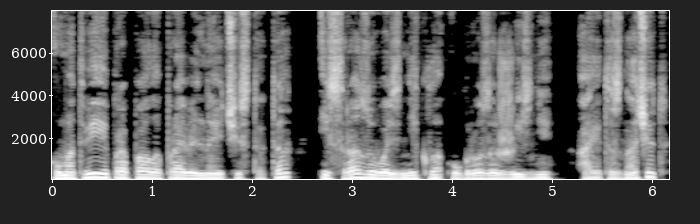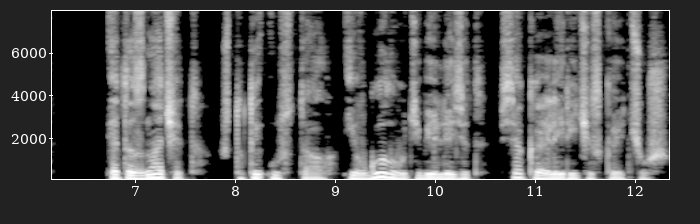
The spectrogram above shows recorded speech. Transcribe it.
У Матвея пропала правильная чистота, и сразу возникла угроза жизни. А это значит? Это значит, что ты устал, и в голову тебе лезет всякая лирическая чушь.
